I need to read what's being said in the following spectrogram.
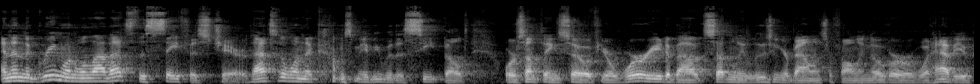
And then the green one, well, now that's the safest chair. That's the one that comes maybe with a seat belt or something. So if you're worried about suddenly losing your balance or falling over or what have you,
